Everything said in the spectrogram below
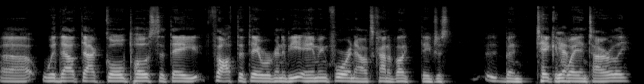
uh, without that goalpost that they thought that they were going to be aiming for, and now it's kind of like they've just been taken yeah. away entirely?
